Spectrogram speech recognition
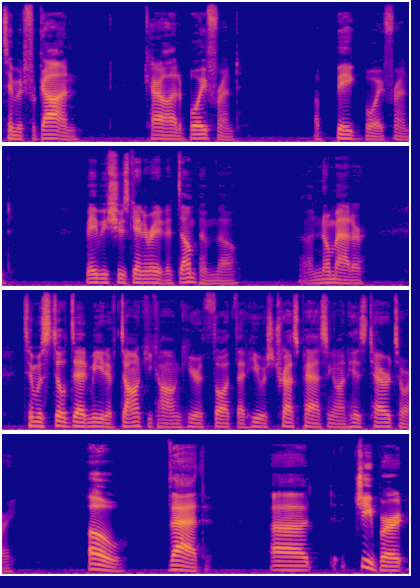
Tim had forgotten. Carol had a boyfriend. A big boyfriend. Maybe she was getting ready to dump him, though. Uh, no matter. Tim was still dead meat if Donkey Kong here thought that he was trespassing on his territory. Oh, that. Uh, gee, Bert.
